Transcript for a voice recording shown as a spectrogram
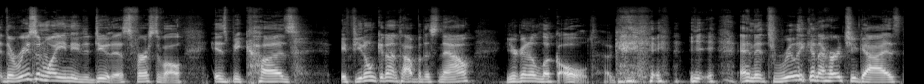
the reason why you need to do this, first of all, is because if you don't get on top of this now, you're going to look old, okay? and it's really going to hurt you guys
